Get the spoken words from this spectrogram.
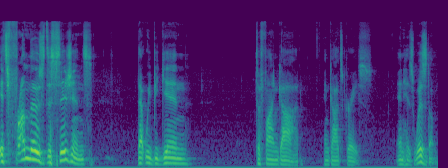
it's from those decisions that we begin to find God and God's grace and his wisdom.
